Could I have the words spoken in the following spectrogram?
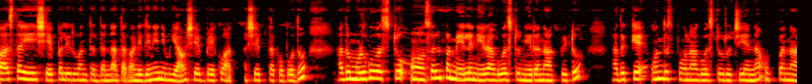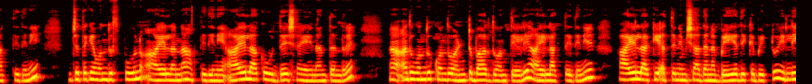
ಪಾಸ್ತಾ ಈ ಶೇಪಲ್ಲಿರುವಂಥದ್ದನ್ನು ತಗೊಂಡಿದ್ದೀನಿ. ನಿಮ್ಗೆ ಯಾವ ಶೇಪ್ ಬೇಕೋ ಆ ಶೇಪ್ ತಗೋಬೋದು. ಅದು ಮುಳುಗುವಷ್ಟು ಸ್ವಲ್ಪ ಮೇಲೆ ನೀರಾಗುವಷ್ಟು ನೀರನ್ನು ಹಾಕ್ಬಿಟ್ಟು ಅದಕ್ಕೆ ಒಂದು ಸ್ಪೂನ್ ಆಗುವಷ್ಟು ರುಚಿಯನ್ನು, ಉಪ್ಪನ್ನು ಹಾಕ್ತಿದ್ದೀನಿ. ಜೊತೆಗೆ ಒಂದು ಸ್ಪೂನ್ ಆಯಲನ್ನು ಹಾಕ್ತಿದ್ದೀನಿ. ಆಯಿಲ್ ಹಾಕೋ ಉದ್ದೇಶ ಏನಂತಂದರೆ ಅದು ಒಂದಕ್ಕೊಂದು ಅಂಟಬಾರ್ದು ಅಂತೇಳಿ ಆಯಿಲ್ ಹಾಕ್ತಾಯಿದ್ದೀನಿ ಆಯಿಲ್ ಹಾಕಿ ಹತ್ತು ನಿಮಿಷ ಅದನ್ನು ಬೇಯೋದಕ್ಕೆ ಬಿಟ್ಟು ಇಲ್ಲಿ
